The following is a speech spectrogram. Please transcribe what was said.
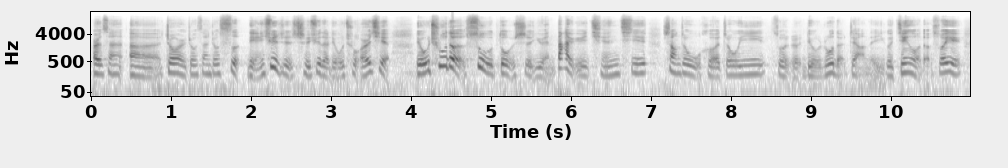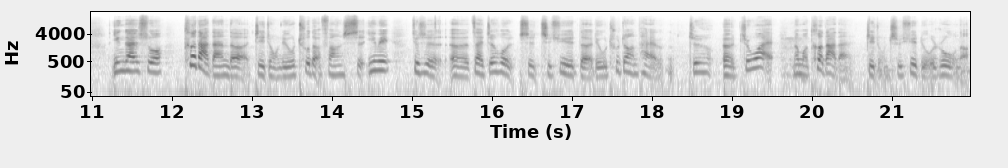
二三呃周二、周三、周四连续是持续的流出，而且流出的速度是远大于前期上周五和周一所流入的这样的一个金额的，所以应该说特大单的这种流出的方式，因为就是呃在之后是持续的流出状态之呃之外，那么特大单这种持续流入呢，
